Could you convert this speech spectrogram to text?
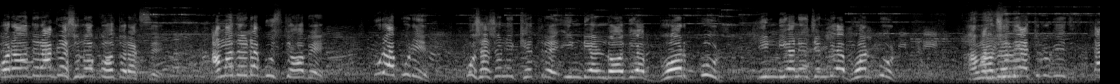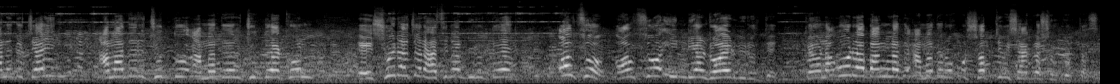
ওরা ওদের আগ্রাসন অব্যাহত রাখছে। আমাদের এটা বুঝতে হবে। পুরাপুরি প্রশাসনিক ক্ষেত্রে ইন্ডিয়ান র দিয়া ভরপুর। ইন্ডিয়ান এজেন্ট দিয়া ভরপুর। আমাদের আমাদের- শুধু এতটুকু জানাতে চাই। আমাদের যুদ্ধ আমাদের যুদ্ধ এখন এই স্বৈরাচার হাসিনার বিরুদ্ধে অলসো অলসো ইন্ডিয়ান রয়ের বিরুদ্ধে। কেননা ওরা বাংলাদেশ আমাদের ওপর সবচেয়ে বেশি আগ্রাসন করতেছে।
